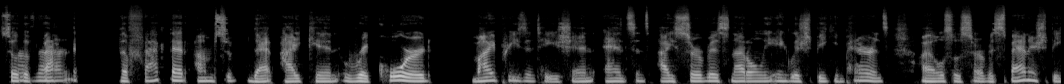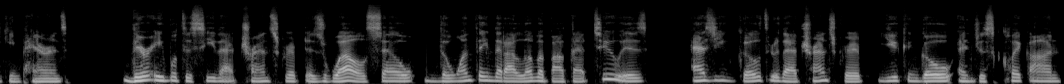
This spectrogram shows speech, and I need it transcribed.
So Love the that. fact the fact that I'm that I can record my presentation and since I service not only English speaking parents, I also service Spanish speaking parents, they're able to see that transcript as well. So the one thing that I love about that too is as you go through that transcript, you can go and just click on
